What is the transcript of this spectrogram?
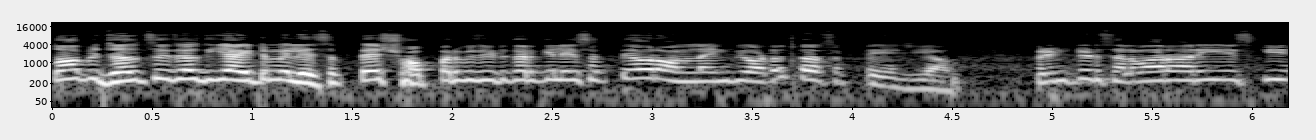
तो आप जल्द से जल्द ये आइटम ले सकते हैं शॉप पर विज़िट करके ले सकते हैं और ऑनलाइन भी ऑर्डर कर सकते हैं जी आप। प्रिंटेड सलवार आ रही है इसकी।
